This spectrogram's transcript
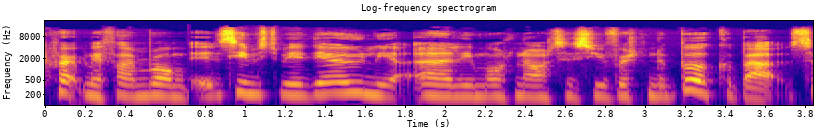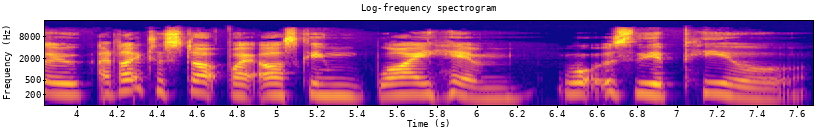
Correct me if I'm wrong. It seems to be the only early modern artist you've written a book about. So I'd like to start by asking why him? What was the appeal?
